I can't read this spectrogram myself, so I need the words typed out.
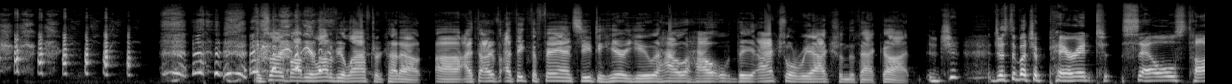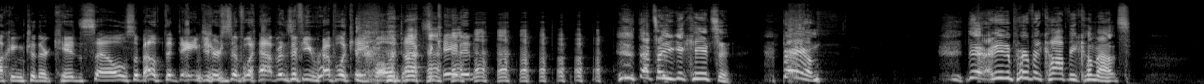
I'm sorry, Bobby. A lot of your laughter cut out. Uh, I thought I think the fans need to hear you how how the actual reaction that that got. Just a bunch of parent cells talking to their kids' cells about the dangers of what happens if you replicate while intoxicated. That's how you get cancer. Bam. There, I need a perfect copy. Come out.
